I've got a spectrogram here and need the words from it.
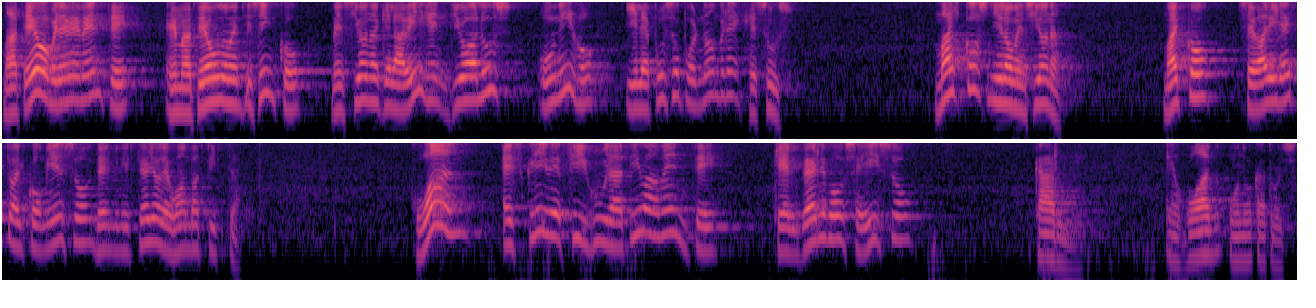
Mateo brevemente, en Mateo 1.25, menciona que la Virgen dio a luz un hijo y le puso por nombre Jesús. Marcos ni lo menciona. Marcos se va directo al comienzo del ministerio de Juan Bautista. Juan escribe figurativamente que el verbo se hizo carne en Juan 1.14.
